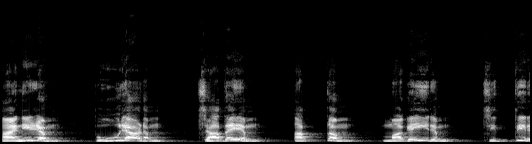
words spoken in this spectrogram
അനിഴം പൂരാടം ചതയം അത്തം മകൈരം ചിത്തിര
